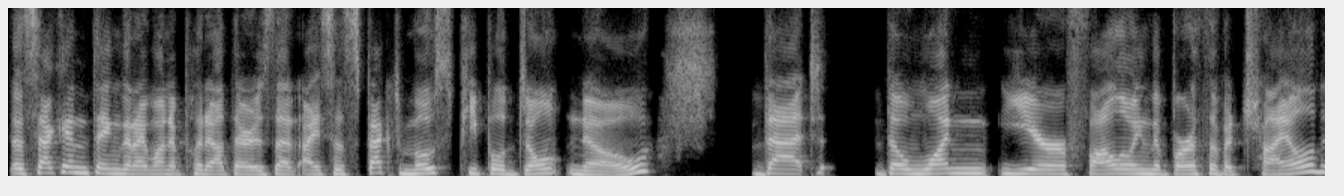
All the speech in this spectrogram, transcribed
The second thing that I want to put out there is that I suspect most people don't know that the one year following the birth of a child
